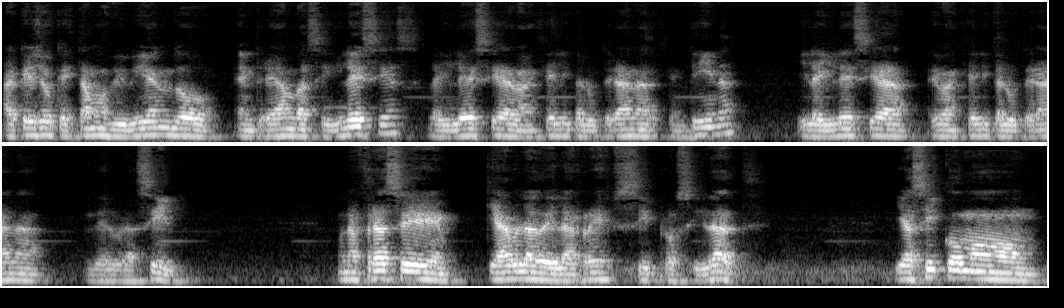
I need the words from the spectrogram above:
aquello que estamos viviendo entre ambas iglesias, la Iglesia Evangélica Luterana Argentina y la Iglesia Evangélica Luterana del Brasil. Una frase que habla de la reciprocidad. Y así como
